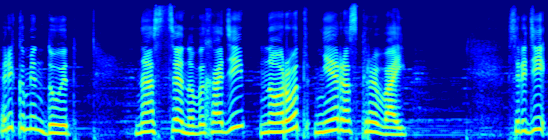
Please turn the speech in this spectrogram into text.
рекомендует «На сцену выходи, но рот не раскрывай». Среди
